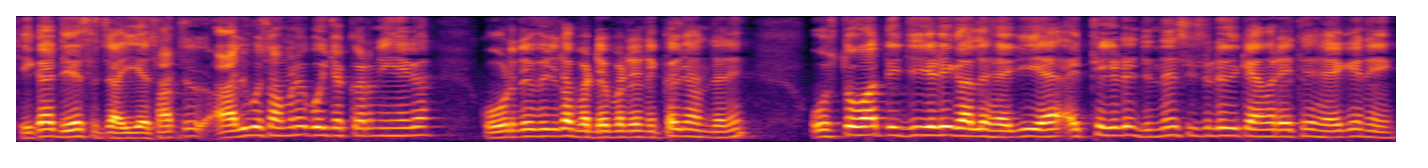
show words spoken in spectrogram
ਠੀਕ ਹੈ, ਜੇ ਸਚਾਈ ਹੈ, ਸੱਚ ਆ ਜਾਊਗਾ ਸਾਹਮਣੇ, ਕੋਈ ਚੱਕਰ ਨਹੀਂ ਹੈਗਾ। ਕੋਰਟ ਦੇ ਵਿੱਚ ਤਾਂ ਵੱਡੇ ਵੱਡੇ ਨਿਕਲ ਜਾਂਦੇ ਨੇ। ਉਸ ਤੋਂ ਬਾਅਦ ਤੀਜੀ ਜਿਹੜੀ ਗੱਲ ਹੈਗੀ ਹੈ, ਇੱਥੇ ਜਿਹੜੇ ਜਿੰਨੇ ਸੀਸੀਟੀਵੀ ਕੈਮਰੇ ਇੱਥੇ ਹੈਗੇ ਨੇ,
